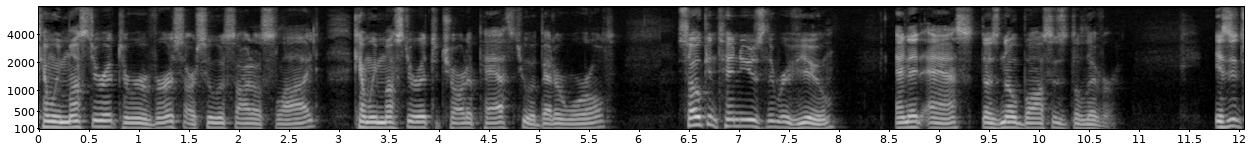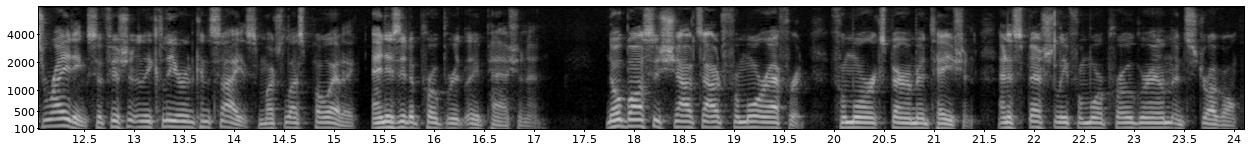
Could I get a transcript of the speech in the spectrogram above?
Can we muster it to reverse our suicidal slide? Can we muster it to chart a path to a better world? So continues the review, and it asks Does No Bosses deliver? Is its writing sufficiently clear and concise, much less poetic, and is it appropriately passionate? No Bosses shouts out for more effort, for more experimentation, and especially for more program and struggle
